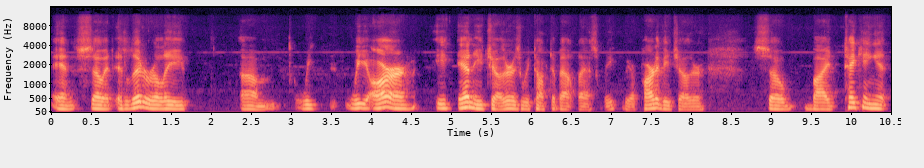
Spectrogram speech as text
And so it, it literally, um, we, we are in each other, as we talked about last week. We are part of each other. So by taking it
